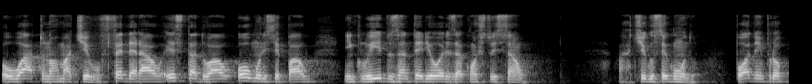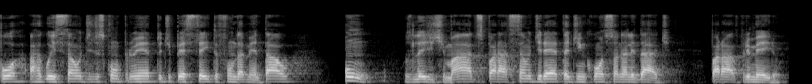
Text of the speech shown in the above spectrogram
ou ato normativo federal, estadual ou municipal, incluídos anteriores à Constituição. Artigo 2 podem propor arguição de descumprimento de preceito fundamental 1. Um, os legitimados para ação direta de inconstitucionalidade. Parágrafo 1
